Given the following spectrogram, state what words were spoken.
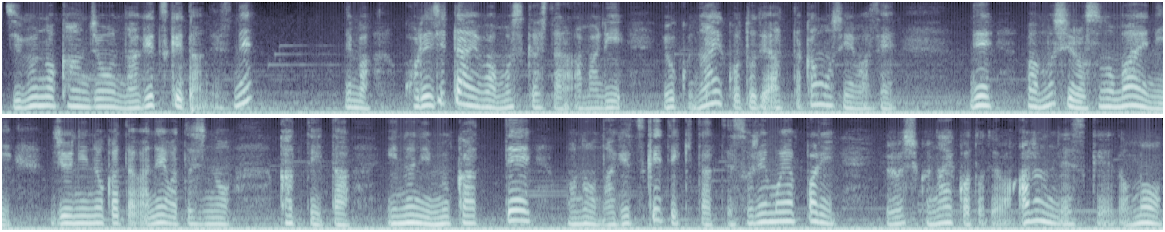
自分の感情を投げつけたんですね。でまあこれ自体はもしかしたらあまり良くないことであったかもしれません。で、まあ、むしろその前に住人の方がね私の飼っていた犬に向かって物を投げつけてきたってそれもやっぱりよろしくないことではあるんですけれども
